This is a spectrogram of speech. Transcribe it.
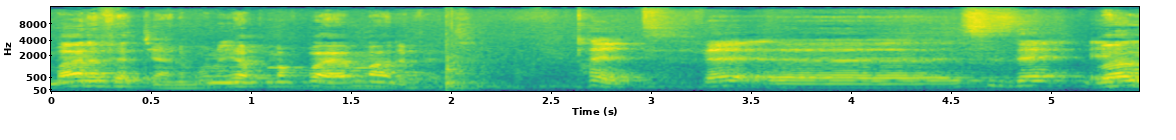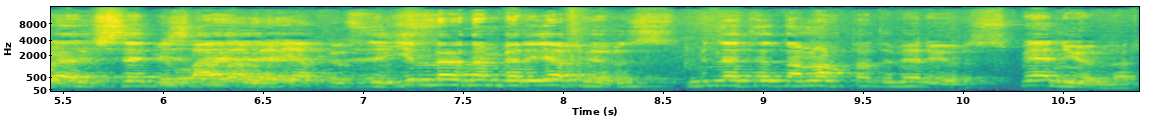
marifet yani bunu yapmak bayağı marifet. evet. Ve eee siz de Valla işte biz yıllardan de beri e, yapıyorsunuz. yıllardan beri yapıyoruz. Millete damak tadı veriyoruz. Beğeniyorlar.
